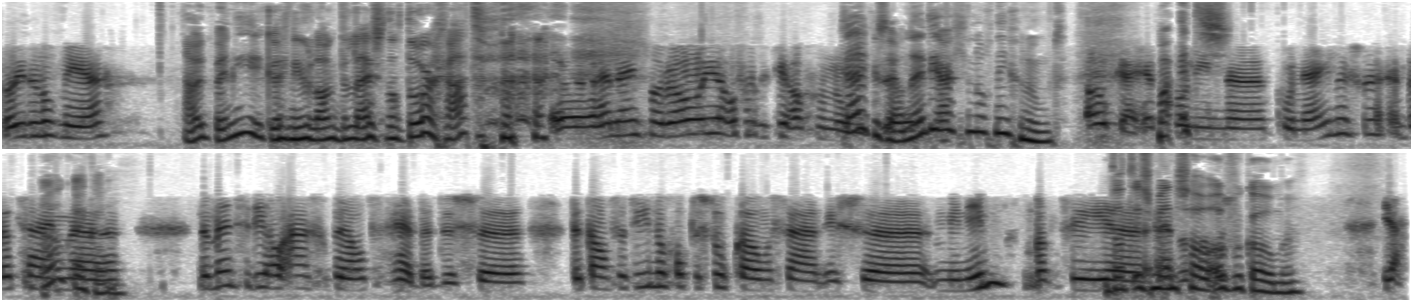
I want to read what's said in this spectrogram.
Wil je er nog meer? Nou, ik weet niet. Ik weet niet hoe lang de lijst nog doorgaat. Uh, Helene van Rooyen, of heb ik die al genoemd? Kijk eens aan. Nee, die had je nog niet genoemd. Oké, okay, en Pauline het... Cornelissen. En dat zijn oh, uh, de mensen die al aangebeld hebben. Dus uh, de kans dat die nog op de stoep komen staan is miniem. Want die, dat is mensen al overkomen? Ja,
